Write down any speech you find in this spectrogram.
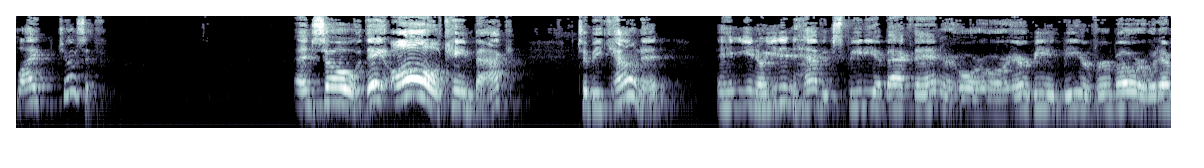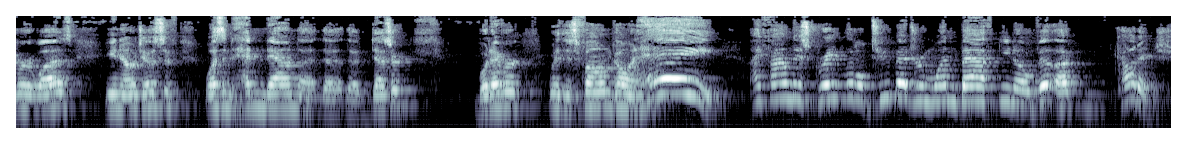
like Joseph. And so they all came back to be counted. And you know, you didn't have Expedia back then, or, or, or Airbnb or Vrbo or whatever it was. You know, Joseph wasn't heading down the, the, the desert, whatever, with his phone going, hey, I found this great little two bedroom, one bath, you know, uh, cottage.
